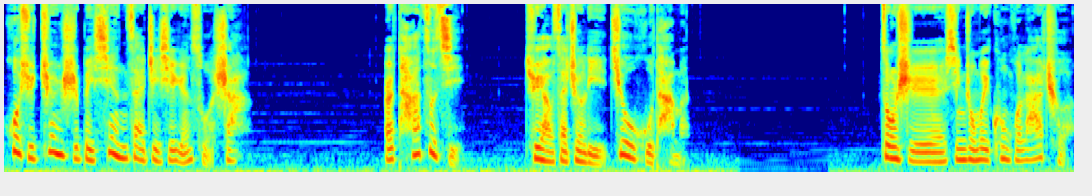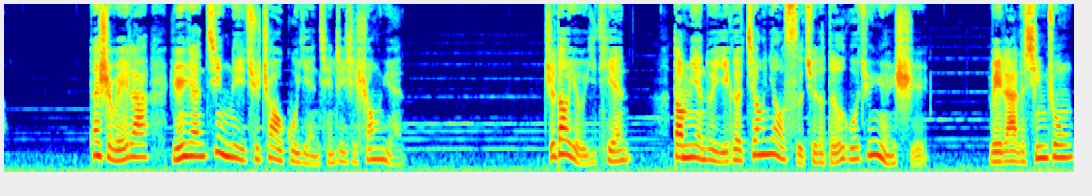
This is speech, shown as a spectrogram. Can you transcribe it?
或许正是被现在这些人所杀，而他自己。却要在这里救护他们。纵使心中为困惑拉扯，但是维拉仍然尽力去照顾眼前这些伤员。直到有一天，当面对一个将要死去的德国军人时，维拉的心中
